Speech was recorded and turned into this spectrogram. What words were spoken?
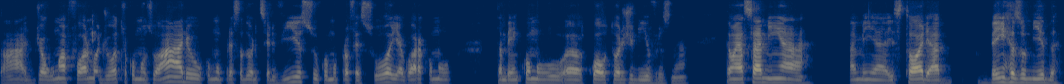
tá? De alguma forma ou de outra, como usuário, como prestador de serviço, como professor e agora como também como uh, coautor de livros, né? Então essa é a minha a minha história bem resumida.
